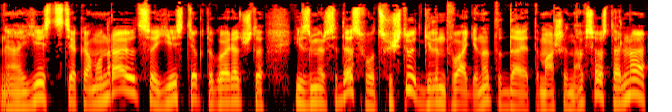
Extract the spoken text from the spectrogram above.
Есть те, кому нравится, есть те, кто говорят, что из Mercedes вот существует Гелендваген, это да, это машина, а все остальное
